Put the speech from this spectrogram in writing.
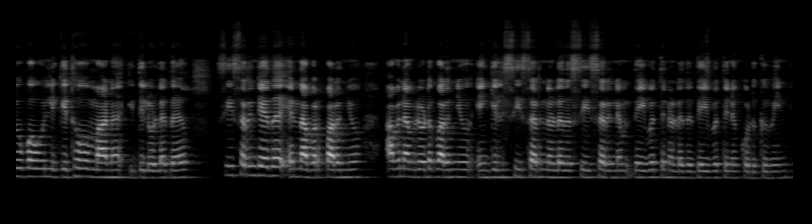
രൂപവും ലിഖിതവുമാണ് ഇതിലുള്ളത്. സീസറിന്റേത് എന്നവർ പറഞ്ഞു. അവൻ അവരോട് പറഞ്ഞു എങ്കിൽ സീസറിനുള്ളത് സീസറിനും ദൈവത്തിനുള്ളത് ദൈവത്തിനും കൊടുക്കുവിൻ.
